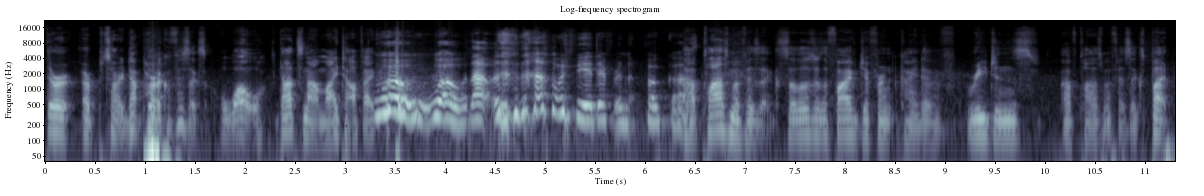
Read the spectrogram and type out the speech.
There are, or, sorry, not particle physics. Whoa, that's not my topic. whoa whoa that that would be a different podcast Uh, plasma physics. So those are the five different kind of regions of plasma physics. But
